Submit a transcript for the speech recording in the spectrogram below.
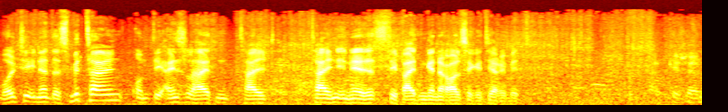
wollte Ihnen das mitteilen und die Einzelheiten teilt, teilen Ihnen jetzt die beiden Generalsekretäre mit. Dankeschön.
